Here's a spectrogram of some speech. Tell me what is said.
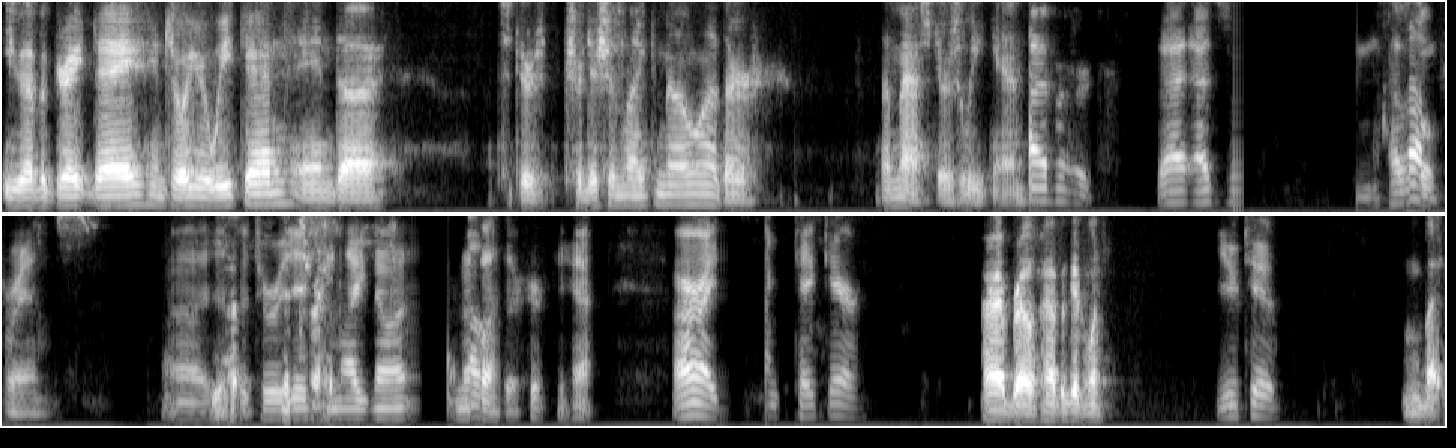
You have a great day. Enjoy your weekend, and uh, it's a tradition like no other the Masters weekend. I've heard that. That's hello, friends. Uh, it's yep, a tradition right. like no, no other. Yeah. All right. Take care. All right, bro. Have a good one. You too. Bye.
